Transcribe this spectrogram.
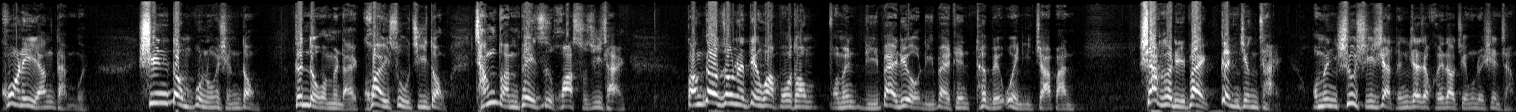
看你样谈袂。心动不如行动，跟着我们来快速机动，长短配置花时机财。广告中的电话拨通，我们礼拜六、礼拜天特别为你加班，下个礼拜更精彩。我们休息一下，等一下再回到节目的现场。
